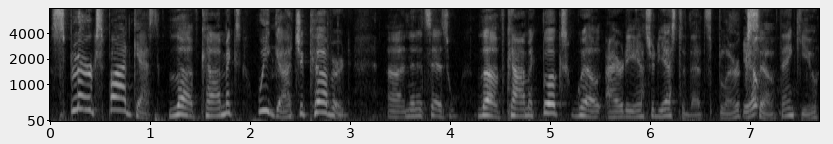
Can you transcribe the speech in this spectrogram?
Splurch podcast. Love comics. We got you covered. Uh, and then it says, Love comic books? Well, I already answered yes to that, Splurch, Yep. so thank you.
